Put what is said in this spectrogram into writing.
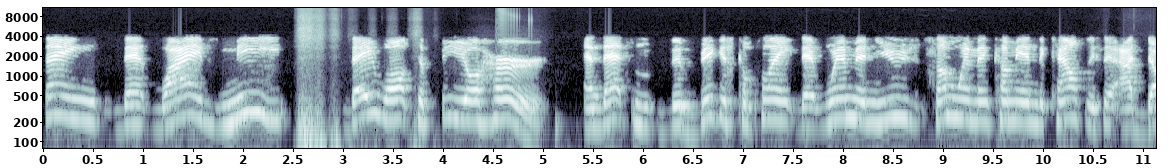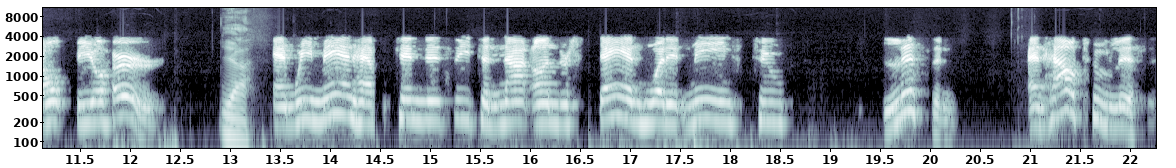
thing that wives need. They want to feel heard. And that's the biggest complaint that women use. Some women come into counseling and say, "I don't feel heard," Yeah. and we men have a tendency to not understand what it means to listen and how to listen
